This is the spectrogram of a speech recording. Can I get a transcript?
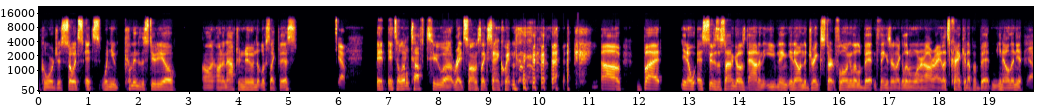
gorgeous. So it's it's when you come into the studio on, on an afternoon that looks like this. Yeah. It, it's a little tough to uh, write songs like San Quentin. uh, but you know, as soon as the sun goes down in the evening, you know, and the drinks start flowing a little bit and things are like a little more, all right, let's crank it up a bit. And, you know, then you, yeah.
